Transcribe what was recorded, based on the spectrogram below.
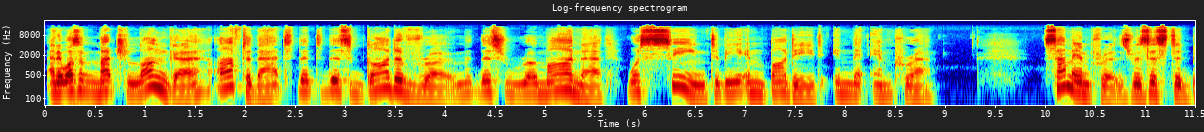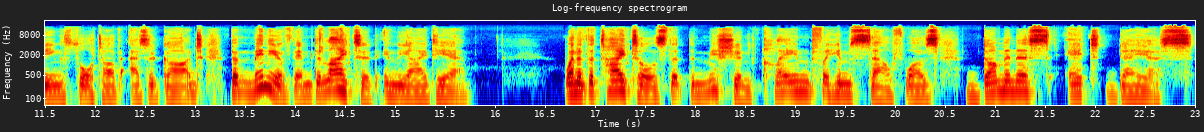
And it wasn't much longer after that that this god of Rome, this Romana, was seen to be embodied in the emperor. Some emperors resisted being thought of as a god, but many of them delighted in the idea. One of the titles that Domitian claimed for himself was Dominus et Deus,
